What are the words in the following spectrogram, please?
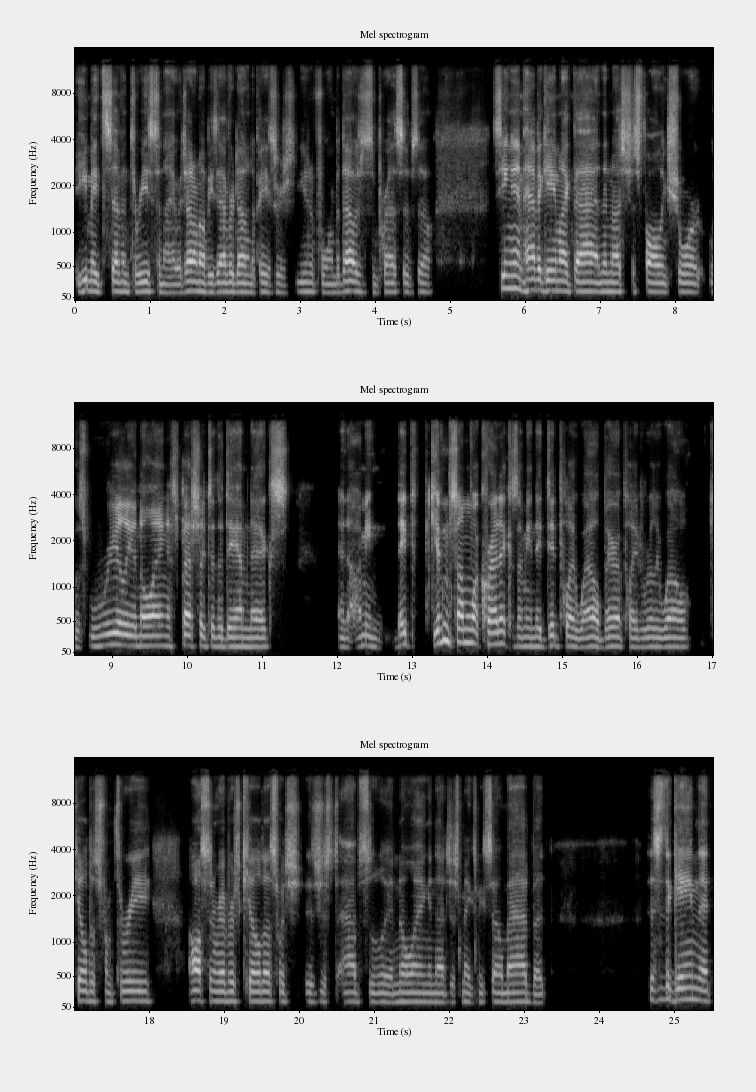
he made seven threes tonight, which I don't know if he's ever done in a Pacers uniform, but that was just impressive. So seeing him have a game like that and then us just falling short was really annoying, especially to the damn Knicks. And I mean, they give them somewhat credit because I mean they did play well. Barrett played really well, killed us from three. Austin Rivers killed us, which is just absolutely annoying, and that just makes me so mad. But this is the game that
